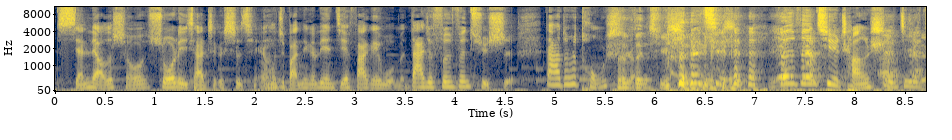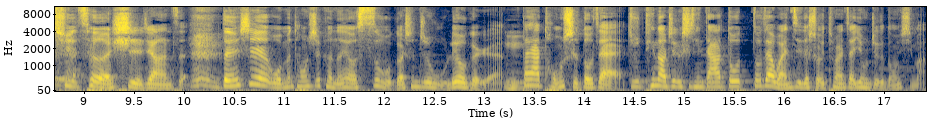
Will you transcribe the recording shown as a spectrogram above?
闲聊的时候说了一下这个事情，然后就把那个链接发给我们，大家就纷纷去试，大家都是同时纷纷去试，纷纷去尝试，啊就是去测试这样子，等于是我们同时可能有四五个甚至五六个人，嗯。大家同时都在，就是听到这个事情，大家都都在玩自己的手机，突然在用这个东西嘛，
